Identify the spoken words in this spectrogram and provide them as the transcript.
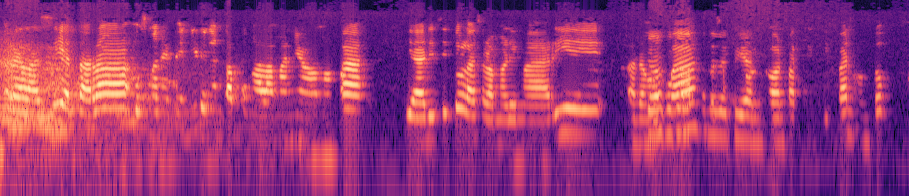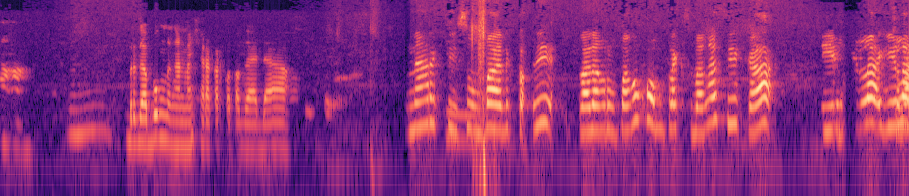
relasi antara Usman Effendi dengan kampung halamannya. Maka ya di situlah selama lima hari ada penelitian kawan partisipan untuk uh, bergabung dengan masyarakat Kota Gadang. Menarik sih sumpah. Ini ladang rupa kok kompleks banget sih kak. Iya. gila gila.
